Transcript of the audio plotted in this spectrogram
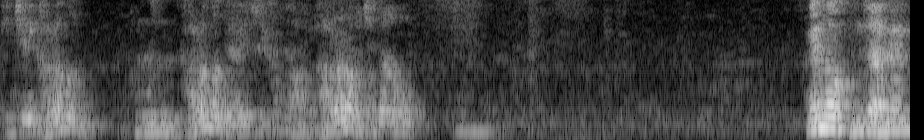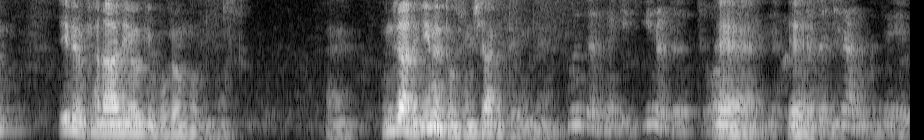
빈천이 가라면 하나는 가라면 내가 있으니까 가- 가라라고 친다고 그래서 군자는 인을 편안히 여기고 그런 겁니다. 예. 군자는 인을 더 중시하기 때문에. 그냥 인을 더 예, 좋아하는 거지. 예. 더 건데.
